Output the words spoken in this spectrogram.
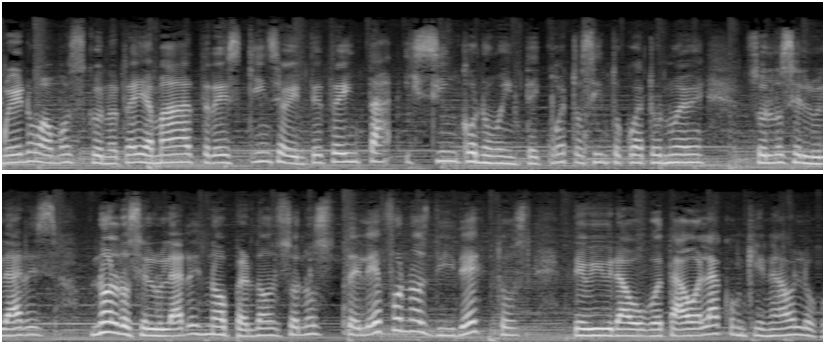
Bueno, vamos con otra llamada, 315-2030 y 594-1049. Son los celulares, no los celulares, no, perdón, son los teléfonos directos de Vibra Bogotá. Hola, ¿con quién hablo?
